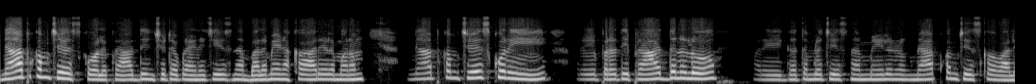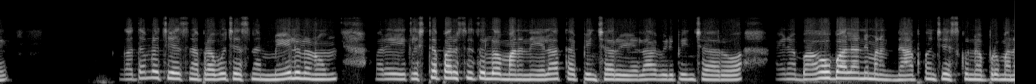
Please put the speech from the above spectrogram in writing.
జ్ఞాపకం చేసుకోవాలి. ప్రార్థించేటప్పుడు ఆయన చేసిన బలమైన కార్యాలు మనం జ్ఞాపకం చేసుకొని మరి ప్రతి ప్రార్థనలో మరి గతంలో చేసిన మేలును జ్ఞాపకం చేసుకోవాలి. గతంలో చేసిన ప్రభు చేసిన మేలులను మరి క్లిష్ట పరిస్థితుల్లో మనల్ని ఎలా తప్పించారో, ఎలా విడిపించారో ఆయన బాహుబలాన్ని మనం జ్ఞాపకం చేసుకున్నప్పుడు మన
